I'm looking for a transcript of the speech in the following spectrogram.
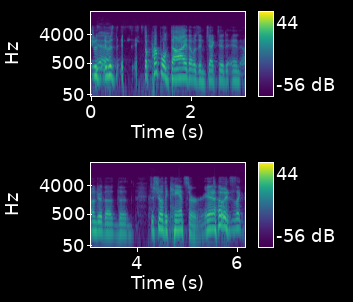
it was, yeah. it was it's the purple dye that was injected in under the the to show the cancer. You know, it's like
